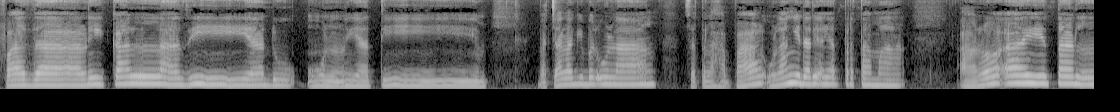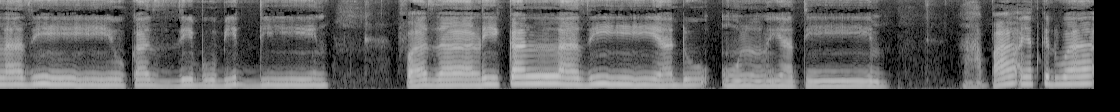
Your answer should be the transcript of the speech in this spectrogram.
Fadzalikal ladzi yadu'ul yatim. Baca lagi berulang Setelah hafal, ulangi dari ayat pertama. Aro'aitallazi yukadzibu biddin Fadzalikallazi yadu'ul yatim Nah, hafal ayat kedua,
